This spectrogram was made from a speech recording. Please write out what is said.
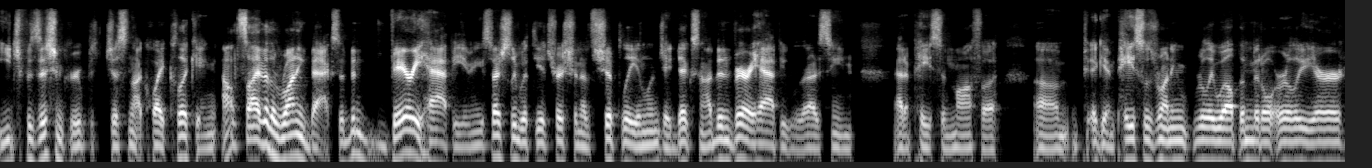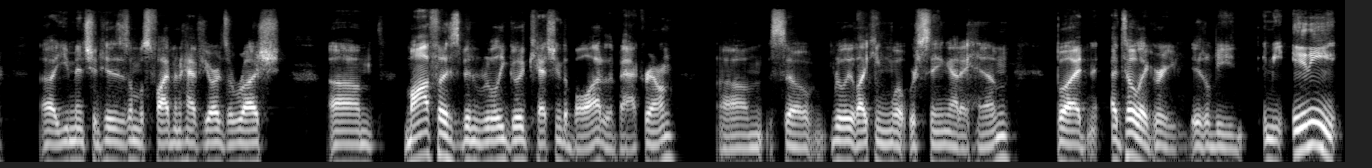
each position group is just not quite clicking outside of the running backs i've been very happy i mean especially with the attrition of shipley and lynn j dixon i've been very happy with what i've seen out of pace and Mafah. um, again pace was running really well up the middle earlier uh, you mentioned his almost five and a half yards a rush. Um, Mafah has been really good catching the ball out of the background. Um, so really liking what we're seeing out of him. But I totally agree. It'll be, I mean, any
